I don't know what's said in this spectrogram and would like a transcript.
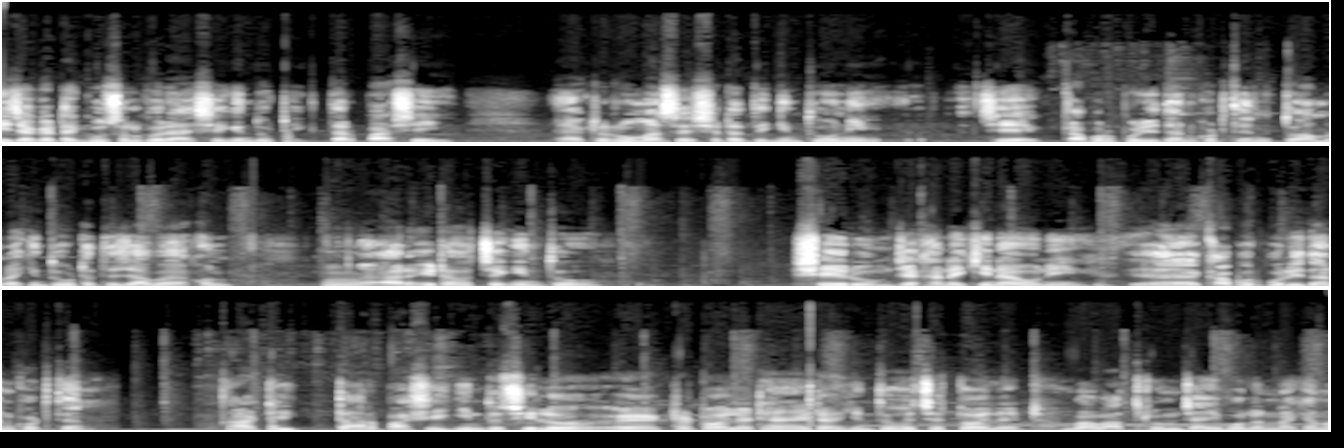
এই জায়গাটায় গোসল করে আসে, কিন্তু ঠিক তার পাশেই একটা রুম আছে, সেটাতে কিন্তু উনি যে কাপড় পরিধান করতেন। তো আমরা কিন্তু ওটাতে যাব এখন। আর এটা হচ্ছে কিন্তু সেই রুম যেখানে কিনা উনি কাপড় পরিধান করতেন। আর ঠিক তার পাশেই কিন্তু ছিল একটা টয়লেট হ্যাঁ এটা কিন্তু হচ্ছে টয়লেট বা বাথরুম যাই বলেন না কেন।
